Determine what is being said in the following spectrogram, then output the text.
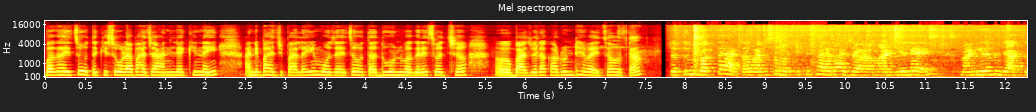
बघायचं होतं की सोळा भाज्या आणल्या की नाही आणि भाजीपालाही मोजायचा होता. धुवून वगैरे स्वच्छ बाजूला काढून ठेवायचा होता. तर तुम्ही बघताय आता माझ्यासमोर किती साऱ्या भाज्या मांडलेल्या आहेत. मांडलेल्या म्हणजे आता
